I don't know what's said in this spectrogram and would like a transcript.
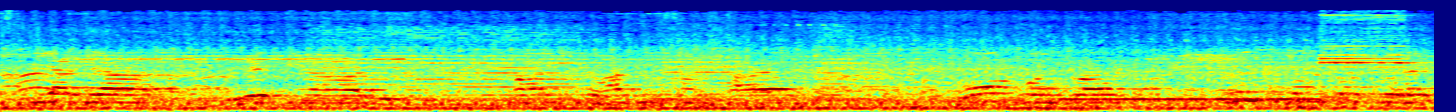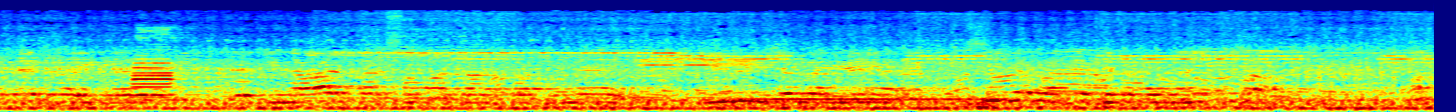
किया गया, लेकिन आज सारी धार्मिक संस्थाएँ बनकर मुक्त बनकर जो है देख रही है लेकिन आज तक समाचार पत्र में टीवी चैनल में किसी के बच्चे थे वो नहीं था अब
